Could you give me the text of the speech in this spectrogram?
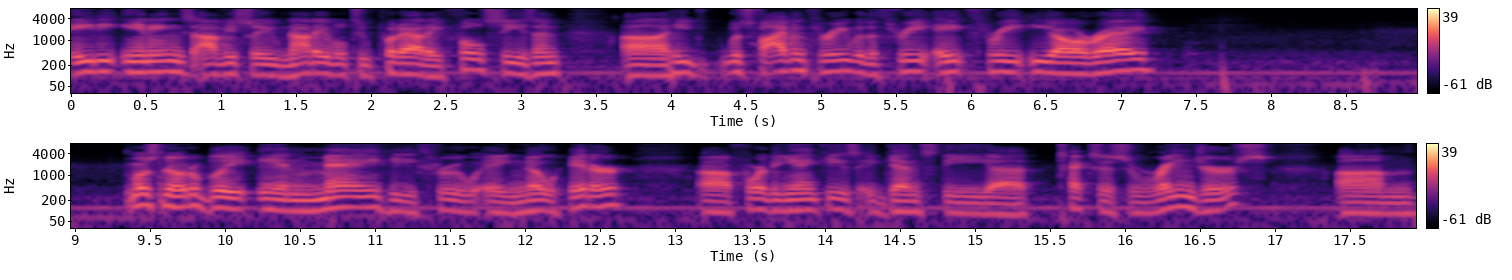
80 innings, obviously not able to put out a full season. Uh, he was 5 and 3 with a 3.83 ERA. Most notably in May, he threw a no hitter uh, for the Yankees against the uh, Texas Rangers. Um,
